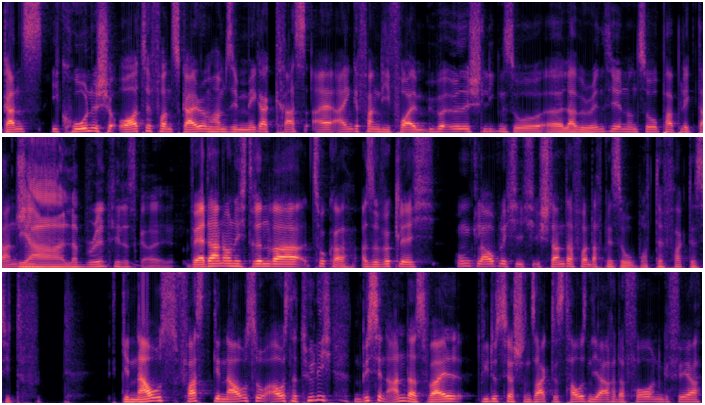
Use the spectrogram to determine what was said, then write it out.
ganz ikonische Orte von Skyrim haben sie mega krass äh, eingefangen, die vor allem überirdisch liegen, so äh, Labyrinthian und so, Public Dungeon. ja, Labyrinthian ist geil. Wer da noch nicht drin war, Zucker. Also wirklich unglaublich. Ich, ich stand davon und dachte mir so, what the fuck, das sieht f- genaus, fast genauso aus. Natürlich ein bisschen anders, weil, wie du es ja schon sagtest, tausend Jahre davor ungefähr.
